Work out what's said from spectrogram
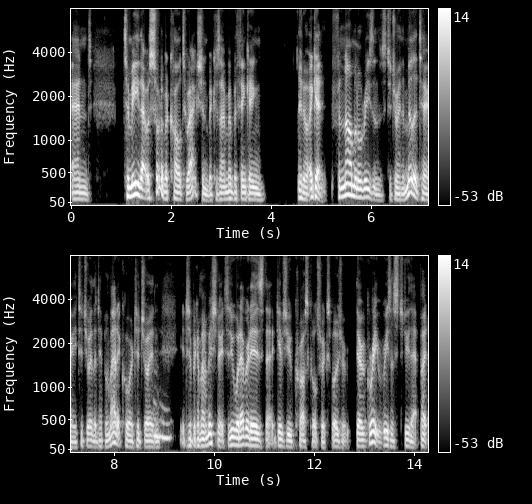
And to me, that was sort of a call to action because I remember thinking, you know, again, phenomenal reasons to join the military, to join the diplomatic corps, to join, mm-hmm. to become a missionary, to do whatever it is that gives you cross cultural exposure. There are great reasons to do that, but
